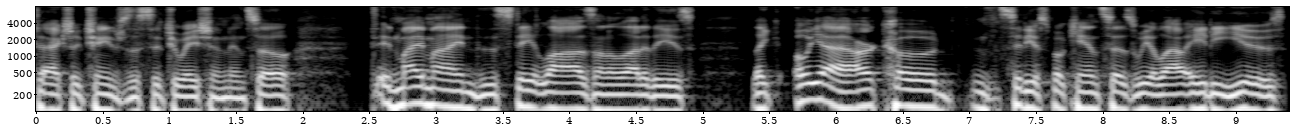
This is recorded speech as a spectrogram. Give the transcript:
to actually change the situation. And so, in my mind, the state laws on a lot of these, like, oh yeah, our code city of Spokane says we allow ADUs,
